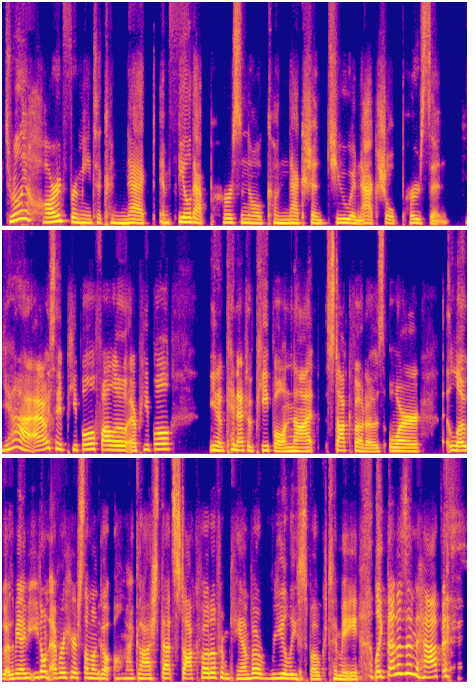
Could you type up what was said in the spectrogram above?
It's really hard for me to connect and feel that personal connection to an actual person. Yeah, I always say people follow or people you know connect with people not stock photos or logos i mean you don't ever hear someone go oh my gosh that stock photo from canva really spoke to me like that doesn't happen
